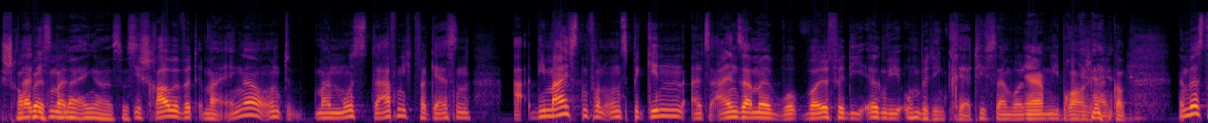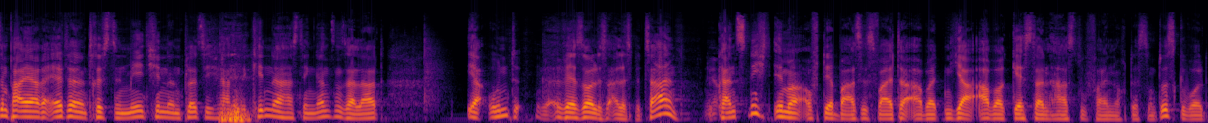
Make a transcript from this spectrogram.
Die Schraube ist mal, immer enger. Die Schraube wird immer enger und man muss, darf nicht vergessen, die meisten von uns beginnen als einsame Wo- Wölfe, die irgendwie unbedingt kreativ sein wollen Ja. und in die Branche reinkommen. Dann wirst du ein paar Jahre älter, dann triffst du ein Mädchen, dann plötzlich hast du Kinder, hast den ganzen Salat. Ja, und wer soll das alles bezahlen? Du kannst nicht immer auf der Basis weiterarbeiten. Ja, aber gestern hast du fein noch das und das gewollt.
